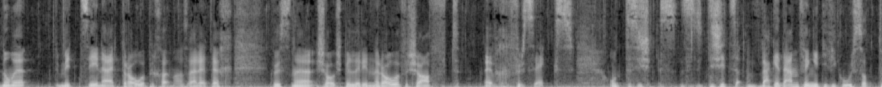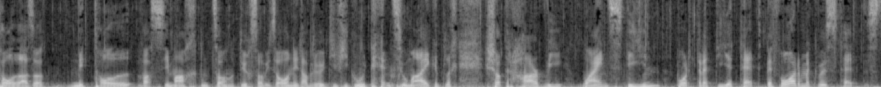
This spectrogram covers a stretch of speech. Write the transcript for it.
nur damit sie dann die Rollen bekommen. Also er hat echt gewissen Schauspielerinnen Rollen verschafft, einfach für Sex. Und das ist, das ist jetzt, wegen dem finde ich die Figur so toll. Also nicht toll, was sie macht und so, natürlich sowieso nicht, aber weil die Figur dann zum eigentlich schon der Harvey Weinstein porträtiert hat, bevor man gewusst hat, dass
